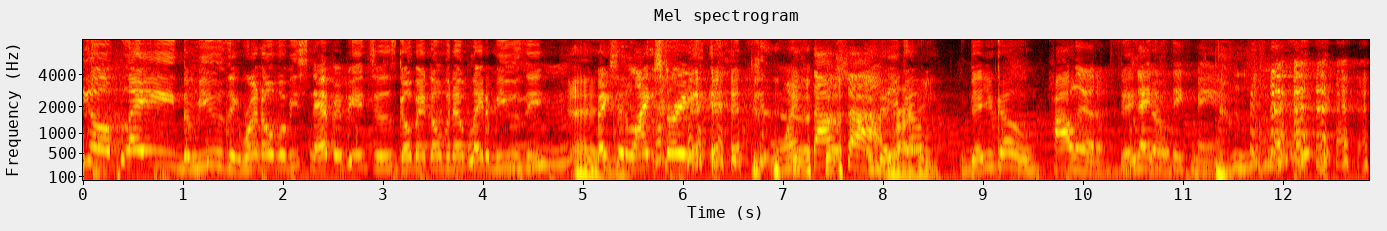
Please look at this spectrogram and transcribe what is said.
He gonna play the music, run over, be snapping pictures, go back over there, play the music, Hey. make sure the lights straight. One stop shop. there you Right. go. There you go. Holla at him. There CJ the Stick Man.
